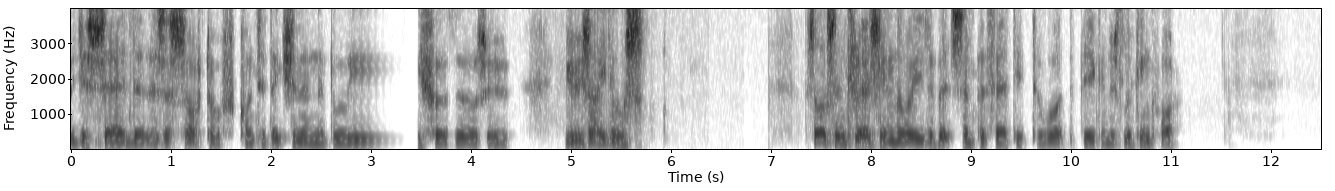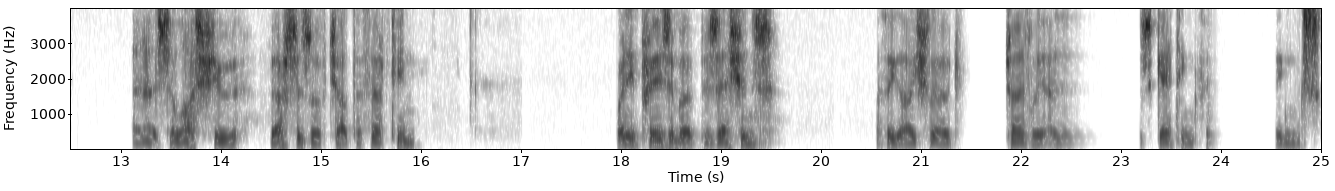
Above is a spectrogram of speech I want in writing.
I just said that there's a sort of contradiction in the belief of those who use idols. So it's interesting though, he's a bit sympathetic to what the pagan is looking for. And it's the last few verses of chapter 13. When he prays about possessions, I think actually I would translate as getting things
